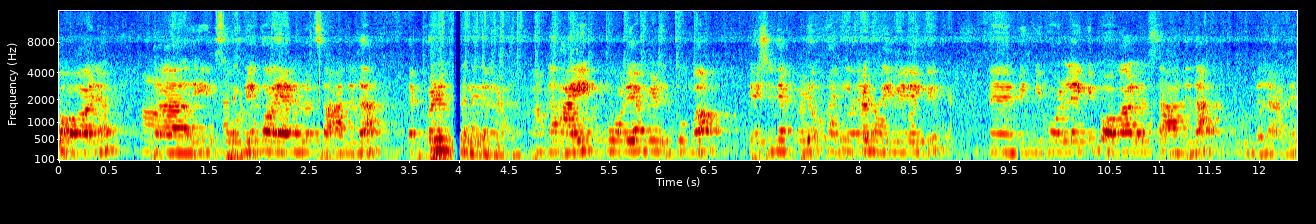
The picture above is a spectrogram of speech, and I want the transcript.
പോവാനും ഈ സോഡിയം കുറയാനുള്ള സാധ്യത എപ്പോഴും കൂടുതലാണ്. നമ്മൾ ഹൈ വോളിയം എടുക്കുമ്പോൾ പേഷ്യന്റ് എപ്പോഴും ബി പി ഫോളിലേക്ക് പോകാനുള്ള സാധ്യത കൂടുതലാണ്.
